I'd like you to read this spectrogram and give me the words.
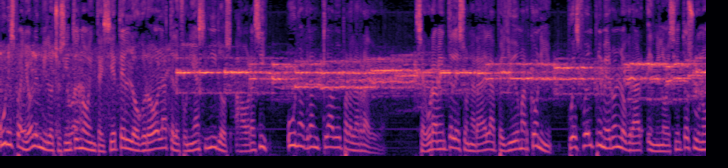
Un español en 1897 logró la telefonía sin hilos, ahora sí, una gran clave para la radio. Seguramente le sonará el apellido Marconi, pues fue el primero en lograr en 1901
